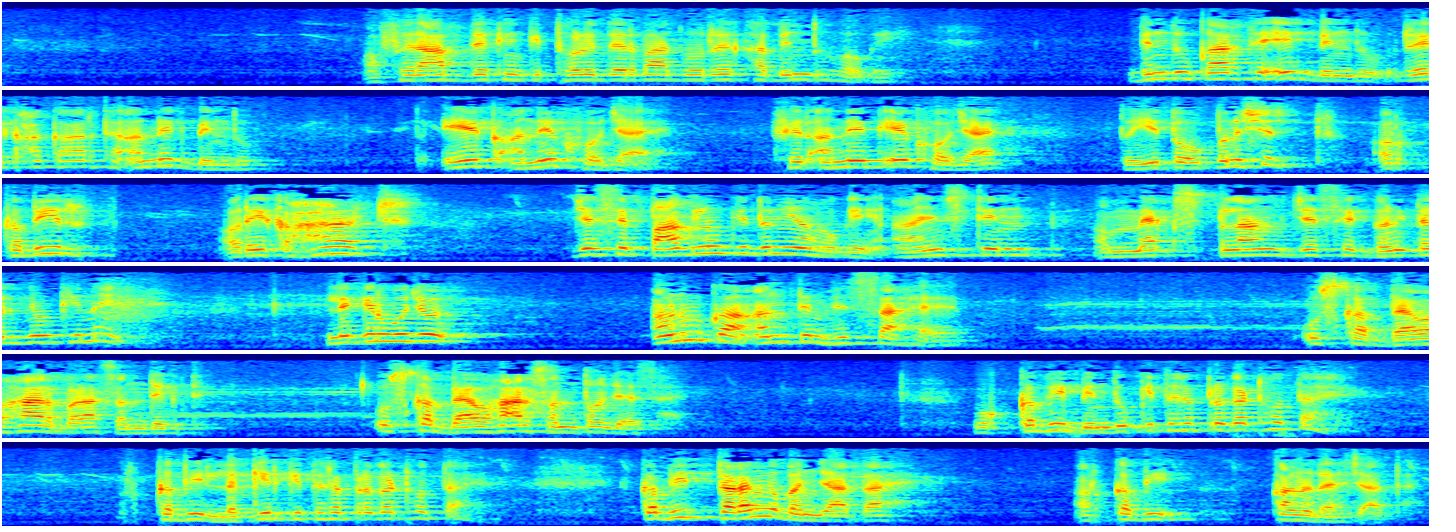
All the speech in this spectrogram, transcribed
और फिर आप देखें कि थोड़ी देर बाद वो रेखा बिंदु हो गई। बिंदु का अर्थ एक बिंदु, रेखा का अर्थ अनेक बिंदु। तो एक अनेक हो जाए, फिर अनेक एक हो जाए तो ये तो उपनिषद और कबीर और एक हार्ट जैसे पागलों की दुनिया हो गई, आइंस्टीन और मैक्स प्लांक जैसे गणितज्ञों की नहीं। लेकिन वो जो अणु का अंतिम हिस्सा है, उसका व्यवहार बड़ा संदिग्ध है। उसका व्यवहार संतों जैसा है। वो कभी बिंदु की तरह प्रकट होता है और कभी लकीर की तरह प्रकट होता है। कभी तरंग बन जाता है और कभी कण रह जाता है।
